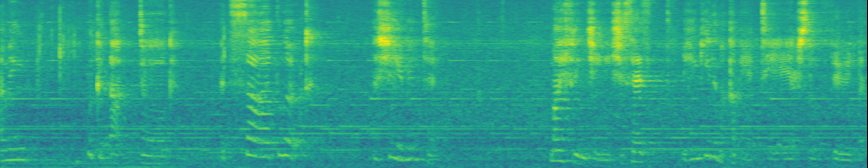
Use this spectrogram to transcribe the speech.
I mean, look at that dog. It's sad, look. A shame, isn't it? My friend Jeannie, she says you can give them a cup of tea or some food, but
